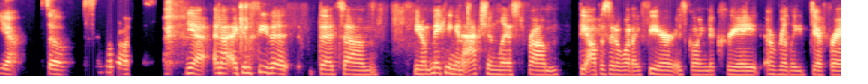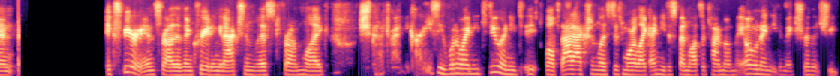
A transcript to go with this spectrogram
yeah. So simple process. Yeah, and I, I can see that that um, you know making an action list from the opposite of what I fear is going to create a really different experience rather than creating an action list from like she's gonna drive me crazy. What do I need to do? I need to well, if that action list is more like I need to spend lots of time on my own. I need to make sure that she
